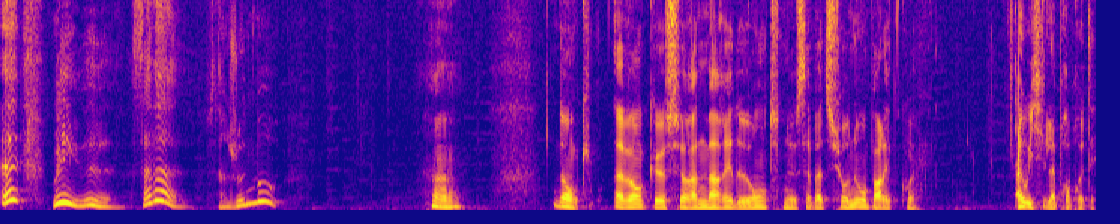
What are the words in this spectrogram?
Hein oui, euh, ça va, c'est un jeu de mots. Hein. Donc, avant que ce raz-de-marée de honte ne s'abatte sur nous, on parlait de quoi? Ah oui, la propreté.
